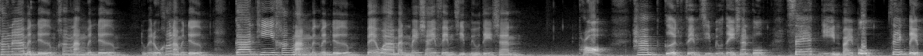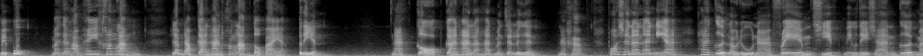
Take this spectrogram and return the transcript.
ข้างหน้าเหมือนเดิม ข้างหลังเหมือนเดิม ถูกไหมลูก ข้างหลังเหมือนเดิม การที่ข้างหลังมันเหมือนเดิม แปลว่ามันไม่ใช่ frame shift mutation เพราะถ้าเกิดเฟรมชิปมิวเทชันปุ๊บ แทรกยีนไปปุ๊บ แทรกเบสไปปุ๊บ มันจะทำให้ข้างหลังลำดับการอ่านข้างหลังต่อไปอะ เปลี่ยนนะ กรอบการอ่านรหัสมันจะเลื่อน นะครับ เพราะฉะนั้นอันเนี้ยถ้าเกิดเราดูนะ frame shift mutation เกิดไหม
